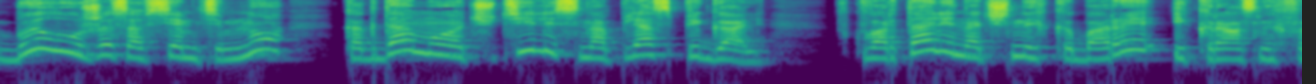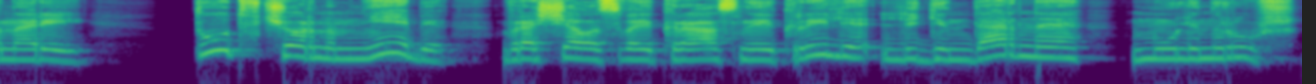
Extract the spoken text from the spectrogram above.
Было уже совсем темно, когда мы очутились на пляс Пегаль, в квартале ночных кабаре и красных фонарей. Тут, в черном небе, вращала свои красные крылья легендарная Мулин Руж.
